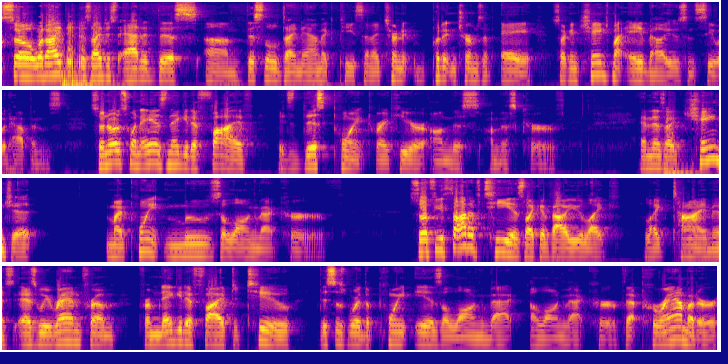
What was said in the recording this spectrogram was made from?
So what I did is I just added this um, this little dynamic piece and I turn it, put it in terms of a, so I can change my a values and see what happens. So notice when a is negative 5, it's this point right here on this on this curve. And as I change it, my point moves along that curve. So if you thought of t as like a value like like time, as, as we ran from, from negative 5 to 2, this is where the point is along that along that curve. That parameter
